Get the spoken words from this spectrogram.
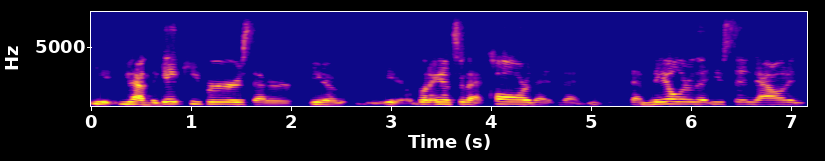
you, you, have the gatekeepers that are you know you know going to answer that call or that that that mailer that you send out, and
